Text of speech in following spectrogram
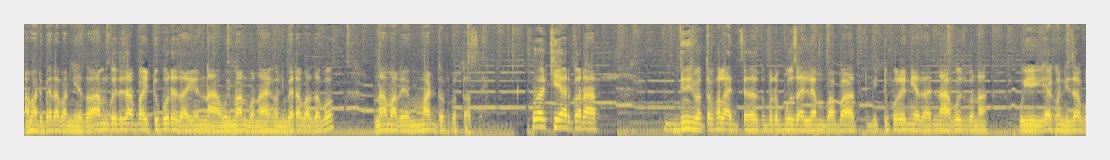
আমার বেড়াবার নিয়ে যাও আমি কইতেছি, আব্বা, একটু পরে যাই, না ওই মানবো না, এখনই বেড়াবার যাব না, আমার মারধর করতেছে। ওরা কি আর করার জিনিসপত্র ফেলাই দিতে তারপরে বুঝাইলাম, বাবা, একটু পরে নিয়ে যায়। না, বুঝব না, ওই এখনই যাব।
